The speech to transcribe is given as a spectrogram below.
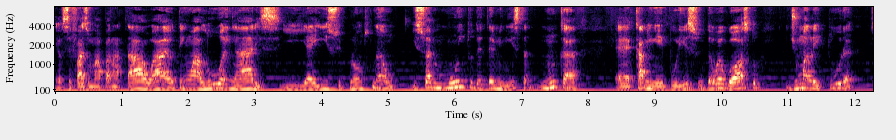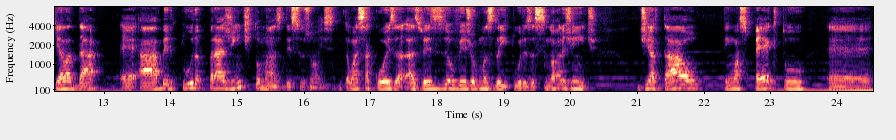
você faz um mapa natal, ah, eu tenho a lua em Ares e é isso e pronto. Não. Isso é muito determinista, nunca é, caminhei por isso, então eu gosto de uma leitura que ela dá é, a abertura para a gente tomar as decisões. Então, essa coisa, às vezes eu vejo algumas leituras assim: olha, gente, dia tal tem um aspecto, é,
